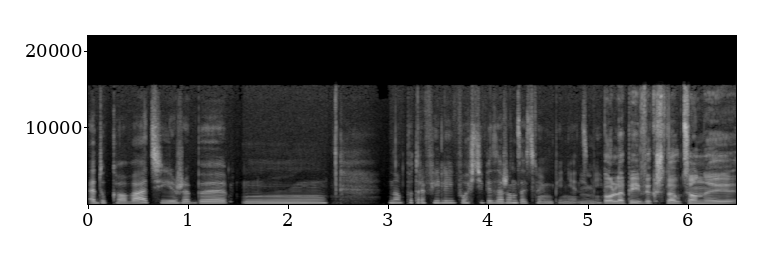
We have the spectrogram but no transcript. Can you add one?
edukować i żeby mm, no, potrafili właściwie zarządzać swoimi pieniędzmi. Bo lepiej wykształcony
